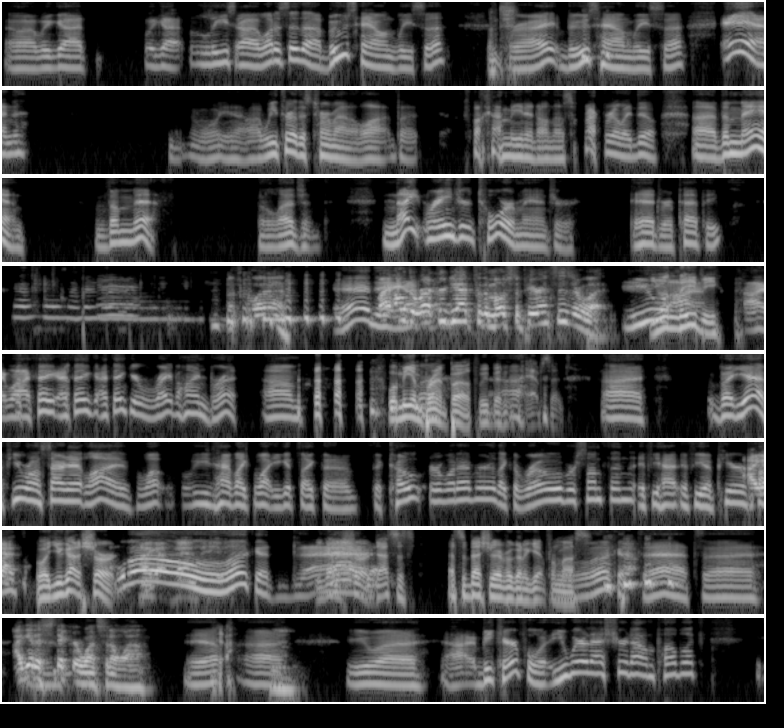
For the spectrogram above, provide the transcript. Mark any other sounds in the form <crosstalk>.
uh, we got, we got Lisa. Uh, what is it? Uh, Booze Hound Lisa, <laughs> right? Booze Hound Lisa, and well, you know, we throw this term out a lot, but fuck, I mean it on this one. <laughs> I really do. Uh, the man, the myth, the legend, Night Ranger tour manager, Ed Ripepi. What's going on? Ed, Do I hold the record yet for the most appearances or what? you, you and I- Levy. I, well, I think, I think, I think you're right behind Brent. Um, <laughs> Well, me and Brent both. We've been uh, absent. <laughs> uh, but yeah, if you were on Saturday Night Live, what you'd have like what you get like the the coat or whatever, like the robe or something. If you have if you appear, I got Well, you got a shirt. I got that, Whoa! Look at You got a that! shirt. That's the, that's the best you're ever going to get from us. Look at <laughs> that! Uh, I get a sticker once in a while. yeah. Uh, you uh, uh, be careful. You wear that shirt out in public.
